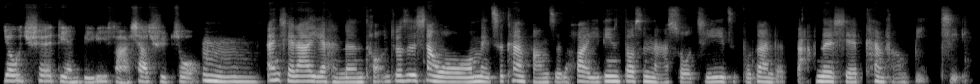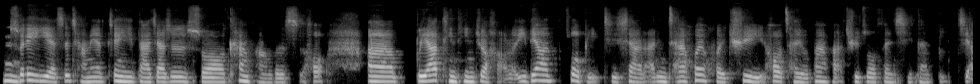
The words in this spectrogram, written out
优缺点比例法下去做。嗯嗯，安琪拉也很认同，就是像我，我每次看房子的话，一定都是拿手机一直不断的打那些看房笔记。所以也是强烈建议大家，就是说看房的时候，呃，不要听听就好了，一定要做笔记下来，你才会回去以后才有办法去做分析跟比较。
